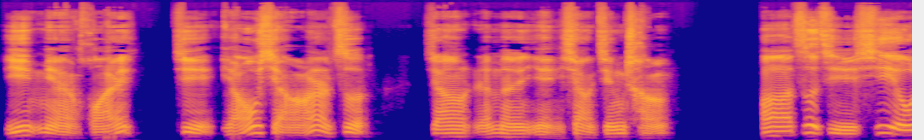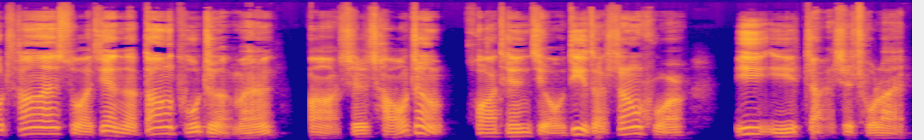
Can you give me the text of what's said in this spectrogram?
以缅怀即遥想二字，将人们引向京城，把自己西游长安所见的当涂者们把持朝政、花天酒地的生活一一展示出来，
